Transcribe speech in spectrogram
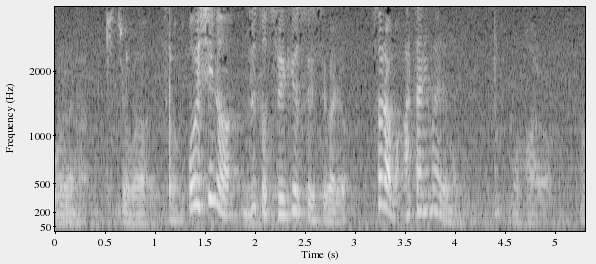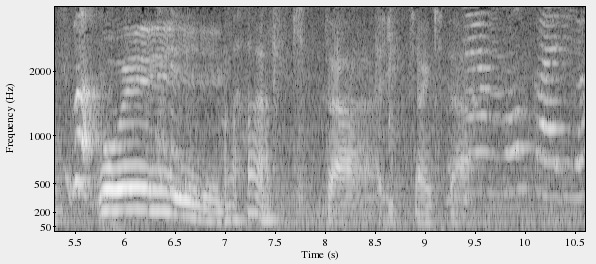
俺は貴重だ。そう。美味しいのはずっと追求する必要があるよ。それはもう当たり前でもわかるおい来たいっちゃん来たもう帰るよ。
